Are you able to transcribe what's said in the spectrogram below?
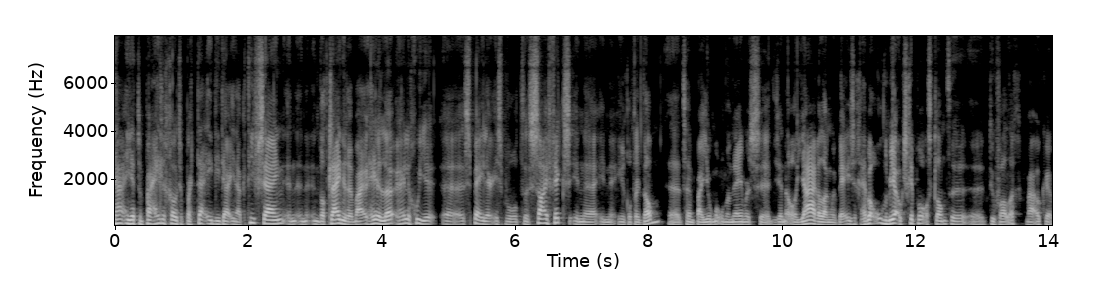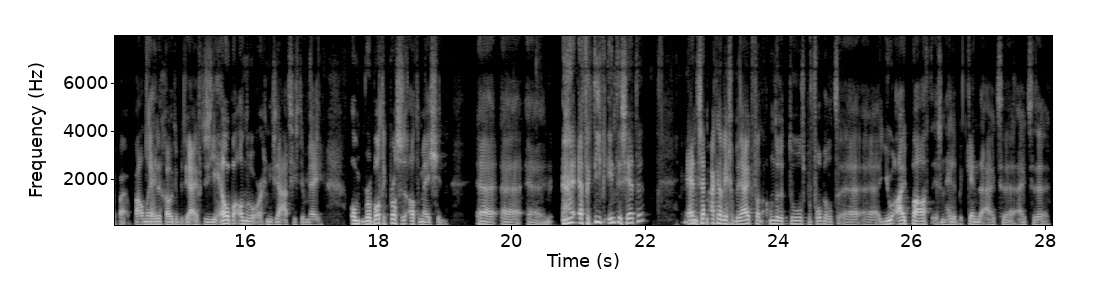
ja, en je hebt een paar hele grote partijen die daarin actief zijn. Een, een, een wat kleinere, maar een hele, hele goede uh, speler is bijvoorbeeld uh, Cyfix in, uh, in, in Rotterdam. het zijn een paar jonge ondernemers, die zijn al jarenlang mee bezig. Hebben onder meer ook Schiphol als klanten toevallig, maar ook een paar, paar, andere hele grote bedrijven. Dus die helpen andere organisaties ermee om robotic process automation effectief in te zetten. En zij maken dan weer gebruik van andere tools. Bijvoorbeeld uh, UiPath is een hele bekende uit, uh, uit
